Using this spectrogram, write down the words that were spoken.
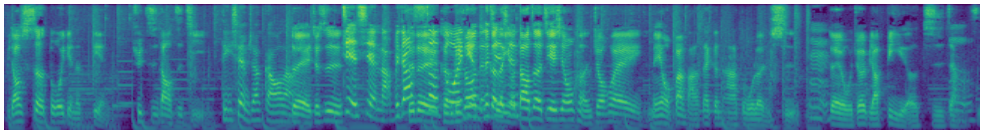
比较设多一点的点。”去知道自己底线比较高啦，对，就是界限啦，比较设多一点的界限。那个人有到这个界限，我可能就会没有办法再跟他多认识。嗯，对我就会比较避而知这样子，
